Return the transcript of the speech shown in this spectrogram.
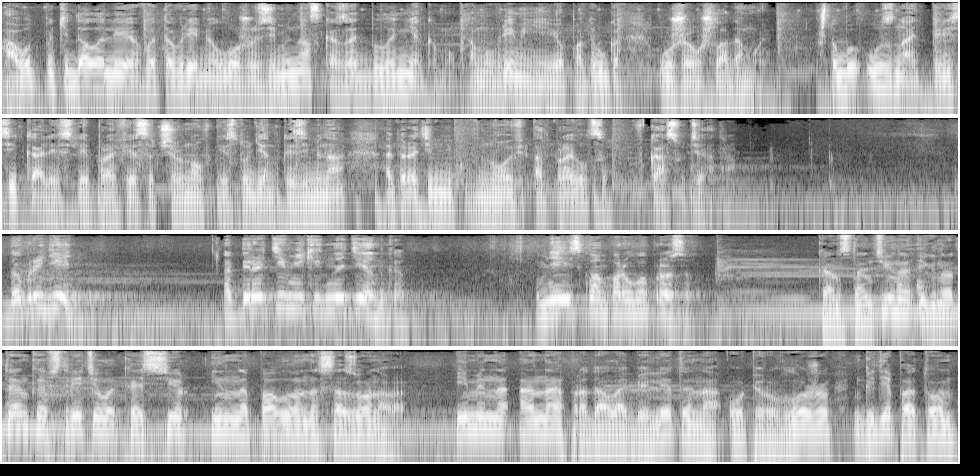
А вот покидала ли в это время ложу Зимина, сказать было некому. К тому времени ее подруга уже ушла домой. Чтобы узнать, пересекались ли профессор Чернов и студентка Зимина, оперативник вновь отправился в кассу театра. Добрый день. Оперативник Игнатенко. У меня есть к вам пару вопросов. Константина Игнатенко встретила кассир Инна Павловна Сазонова. Именно она продала билеты на оперу в ложу, где потом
